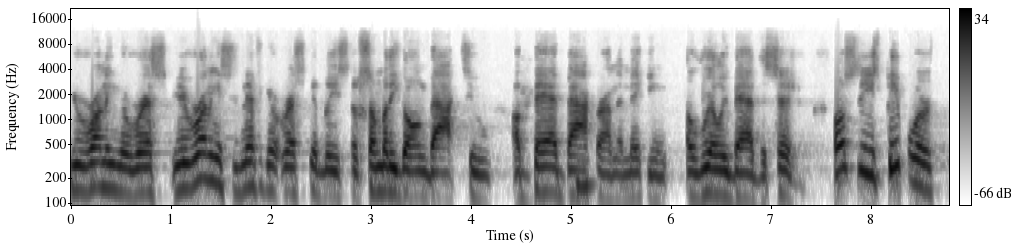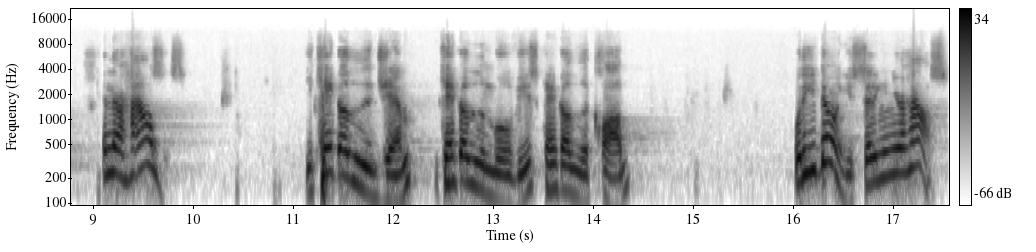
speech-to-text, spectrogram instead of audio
you're running the risk. You're running a significant risk, at least, of somebody going back to a bad background and making a really bad decision. Most of these people are in their houses. You can't go to the gym. You can't go to the movies. Can't go to the club. What are you doing? You're sitting in your house.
